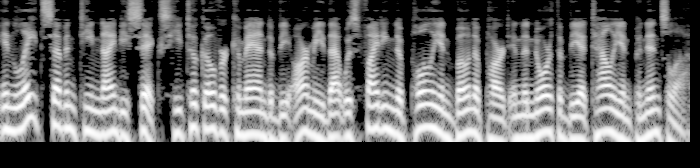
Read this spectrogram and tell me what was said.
In late 1796 he took over command of the army that was fighting Napoleon Bonaparte in the north of the Italian peninsula.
